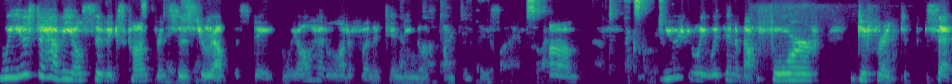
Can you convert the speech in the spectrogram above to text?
We used to have EL Civics conferences throughout the state. We all had a lot of fun attending those conferences. Um, usually within about four different set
